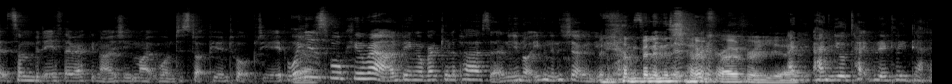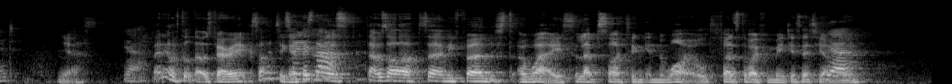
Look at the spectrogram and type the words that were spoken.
that somebody, if they recognise you, might want to stop you and talk to you. But when Yeah. you're just walking around being a regular person, you're not even in the show anymore. We haven't been in the show for over a year. and, and you're technically dead. yes. Yeah. But anyway, I thought that was very exciting. So I think that, that- was that was our certainly furthest away celeb sighting in the wild, furthest away from Media City. I Yeah. mean,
